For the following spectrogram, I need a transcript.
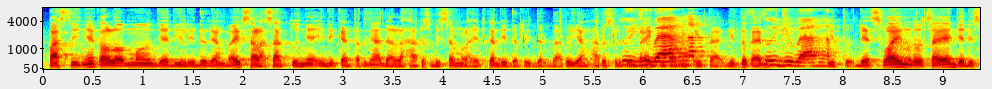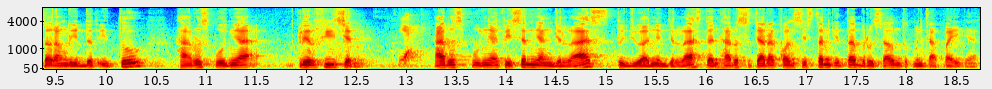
pastinya kalau mau jadi leader yang baik salah satunya indikatornya adalah harus bisa melahirkan leader-leader baru yang harus lebih Setuju baik banget. kita gitu kan. Setuju banget. Gitu. That's why menurut saya jadi seorang leader itu harus punya clear vision. Ya. Harus punya vision yang jelas, tujuannya jelas dan harus secara konsisten kita berusaha untuk mencapainya.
